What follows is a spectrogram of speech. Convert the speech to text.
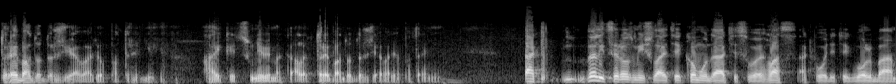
Treba dodržiavať opatrenie. Aj keď sú neviem aká, ale treba dodržiavať opatrenie. Tak velice rozmýšľajte, komu dáte svoj hlas, ak pôjdete k voľbám.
